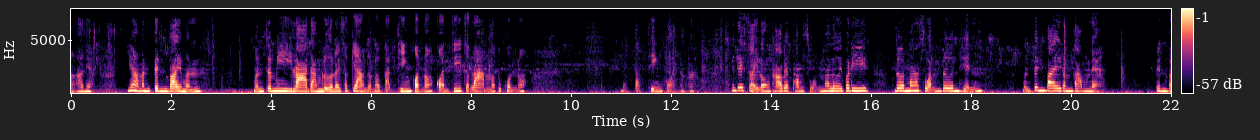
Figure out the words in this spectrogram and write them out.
นะคะเนี่ย เนี่ยมันเป็นใบเหมือน เหมือนจะมีลาดำหรืออะไรสักอย่างเดี๋ยวเราตัดทิ้งก่อนเนาะก่อนที่จะลามเนาะทุกคนเนาะตัดทิ้งก่อนนะคะ ไม่ได้ใส่รองเท้าแบบทำสวนมาเลย พอดีเดินมาสวนเดินเห็น เหมือนเป็นใบดำๆเนี่ย เป็นใบ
